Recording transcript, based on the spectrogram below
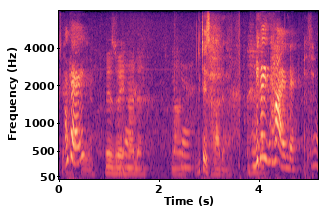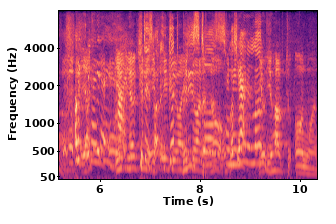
Okay. Okay. Yeah. This is way Yeah. harder. Learn. Yeah. Guitar is harder. Guitar is hard. Okay, Yeah. which guitar is You- You, hard? you actually, Guitar is if, hard. You if, get you, want- if you want to blisters. know, I mean, yeah. you you, learn. you have to own one.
